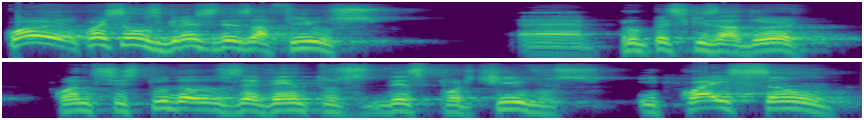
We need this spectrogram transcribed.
qual, quais são os grandes desafios é, para o pesquisador quando se estuda os eventos desportivos e quais são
